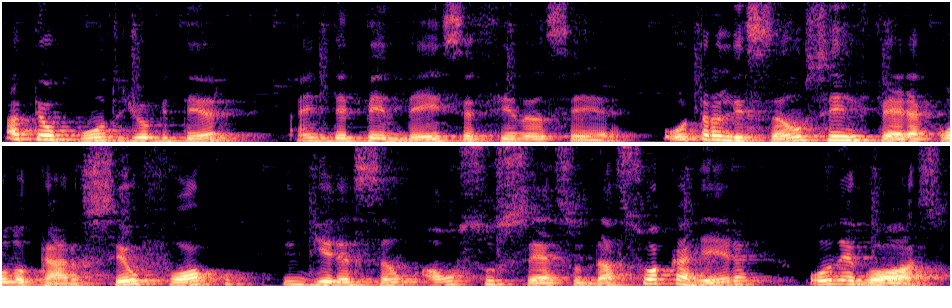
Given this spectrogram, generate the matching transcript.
até o ponto de obter a independência financeira. Outra lição se refere a colocar o seu foco em direção ao sucesso da sua carreira ou negócio,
